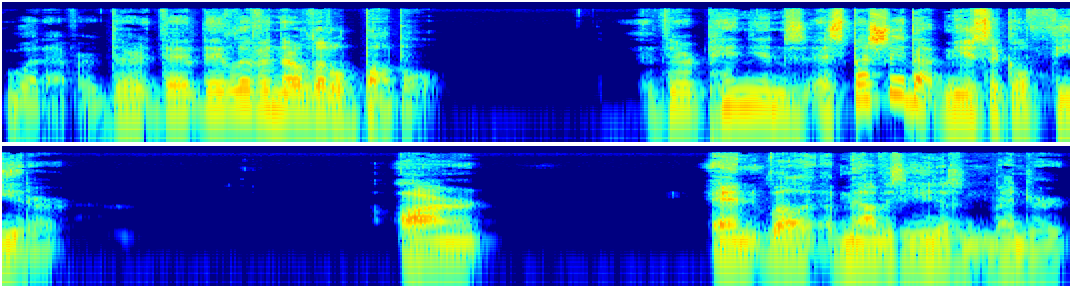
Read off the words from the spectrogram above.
whatever. They're, they they live in their little bubble. Their opinions, especially about musical theater, aren't. And well, I mean, obviously, he doesn't render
